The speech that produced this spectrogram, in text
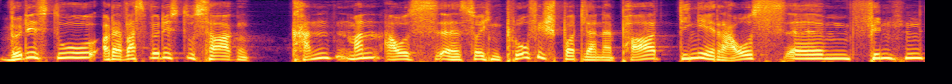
Würdest du, oder was würdest du sagen, kann man aus äh, solchen Profisportlern ein paar Dinge rausfinden, ähm,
